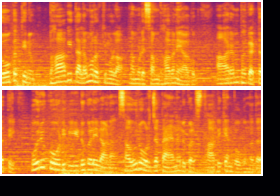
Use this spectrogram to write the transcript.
ലോകത്തിനും ഭാവി തലമുറയ്ക്കുമുള്ള നമ്മുടെ സംഭാവനയാകും. ആരംഭഘട്ടത്തിൽ ഒരു കോടി വീടുകളിലാണ് സൗരോർജ പാനലുകൾ സ്ഥാപിക്കാൻ പോകുന്നത്.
